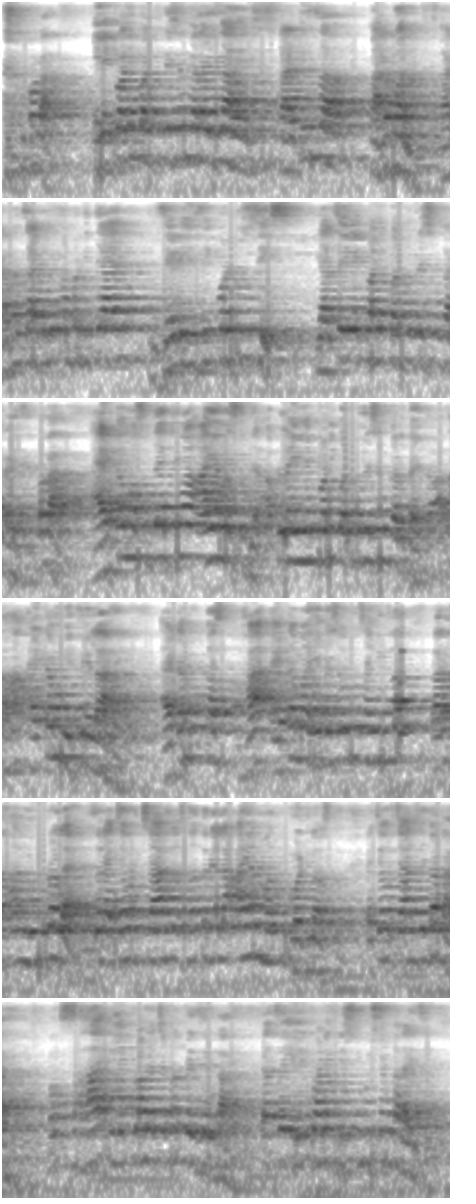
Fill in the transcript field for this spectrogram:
बघा इलेक्ट्रॉनिक कॉन्फिगरेशन करायचं आहे. स्टार्टिंगचा कार्बन कार्बनचा ऍटोमिक नंबर किती आहे? Z is equal to six याचं इलेक्ट्रॉनिक कॉन्फिगरेशन करायचं. बघा ऍटम असू द्या किंवा आयन असू द्या आपल्याला इलेक्ट्रॉनिक कॉन्फिगरेशन करता येतं. आता हा ऍटम घेतलेला आहे. ऍटम कस हा ऍटम आहे कशावरून सांगितलं? कारण हा न्यूट्रल आहे. जर याच्यावर चार्ज असला तर याला आयन म्हटलं असतं. याच्यावर चार्ज आहे का नाही? मग सहा इलेक्ट्रॉन याच्याकडे प्रेझेंट आहे. त्याचं इलेक्ट्रॉनिक डिस्ट्रीब्युशन करायचं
